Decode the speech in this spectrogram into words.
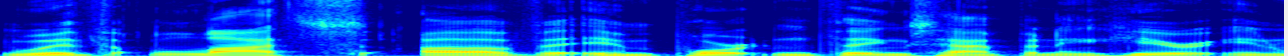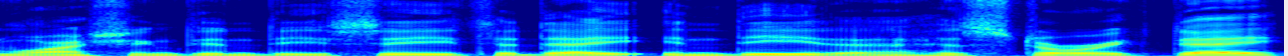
with lots of important things happening here in Washington D.C. Today, indeed, a historic day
